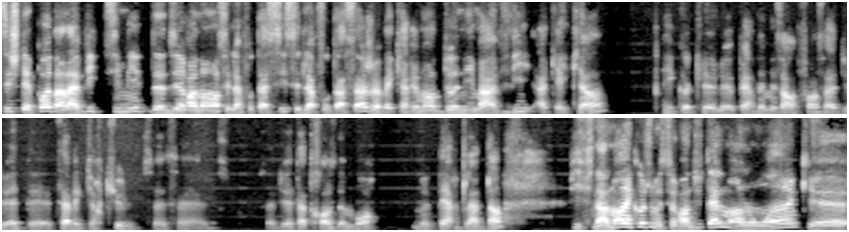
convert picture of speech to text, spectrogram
je n'étais pas dans la victimite de dire oh non, c'est de la faute à ci, c'est de la faute à ça. J'avais carrément donné ma vie à quelqu'un. Écoute, le, père de mes enfants, ça a dû être, euh, avec du recul, ça, a dû être atroce de me voir me perdre là-dedans. Puis finalement, écoute, je me suis rendue tellement loin que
